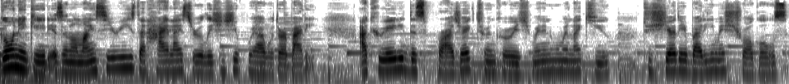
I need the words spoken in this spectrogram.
Go Naked is an online series that highlights the relationship we have with our body. I created this project to encourage men and women like you to share their body image struggles,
